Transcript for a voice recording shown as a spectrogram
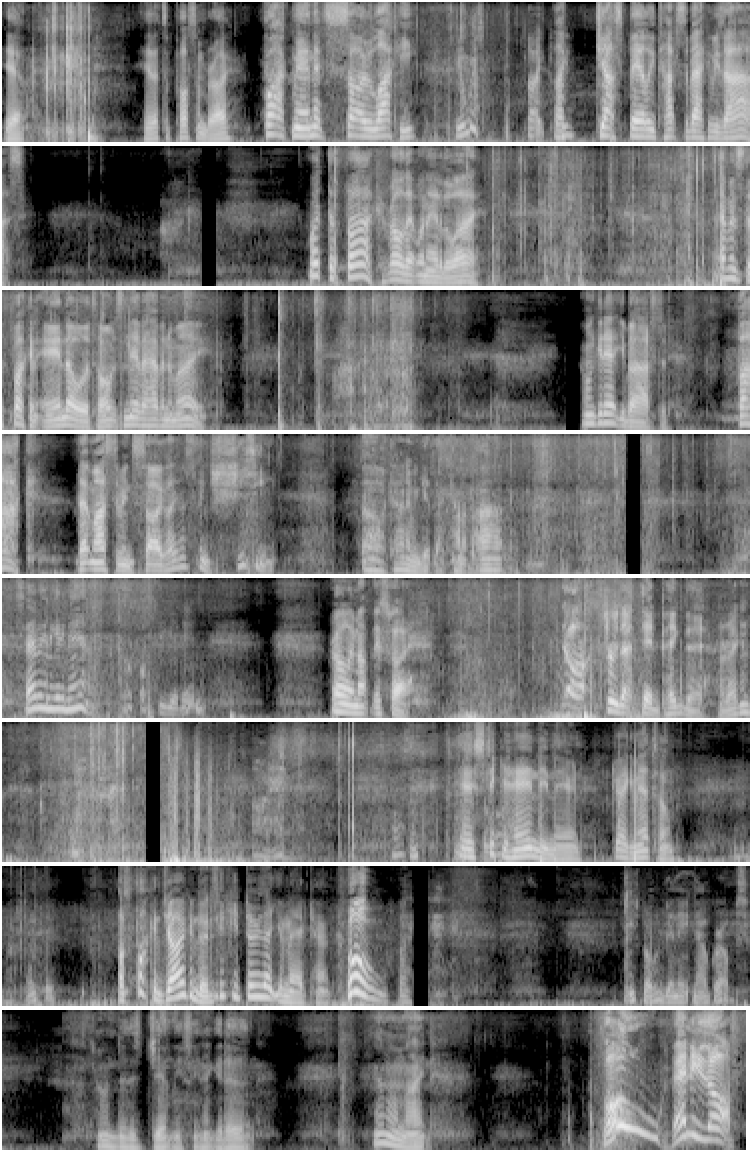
Yeah. Yeah, that's a possum, bro. Fuck, man, that's so lucky. He almost like, Like, just barely touched the back of his ass. What the fuck? Roll that one out of the way. That Happens to fucking Ando all the time. It's never happened to me. Come on, get out, you bastard. Fuck. That must have been so. It must have been shitting. Oh, I can't even get that kind of part. So how are we going to get him out? how the fuck do you get in? Roll him up this way. Oh, through that dead peg there, I reckon. Awesome. Yeah, stick your hand in there and drag him out, Tom. I was fucking joking, dude. As if you do that, you're mad cunt. Oh! He's probably been eating our grubs. Try and do this gently so you don't get hurt. Come on, mate. Oh! And he's off!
